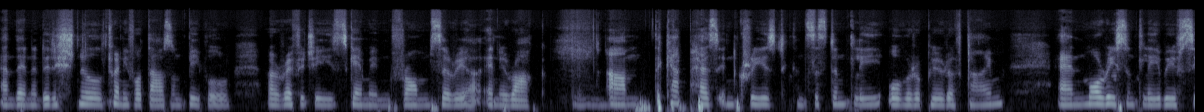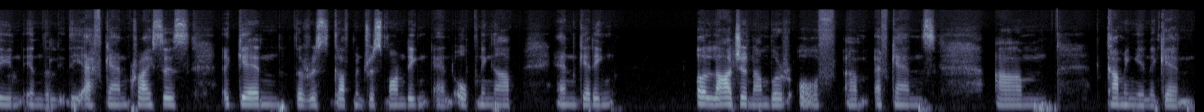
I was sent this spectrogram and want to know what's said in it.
and then an additional 24,000 people uh, refugees came in from Syria and Iraq mm-hmm. um, the cap has increased consistently over a period of time and more recently we've seen in the, the Afghan crisis again the risk government responding and opening up and getting a larger number of um, Afghans um, coming in again.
